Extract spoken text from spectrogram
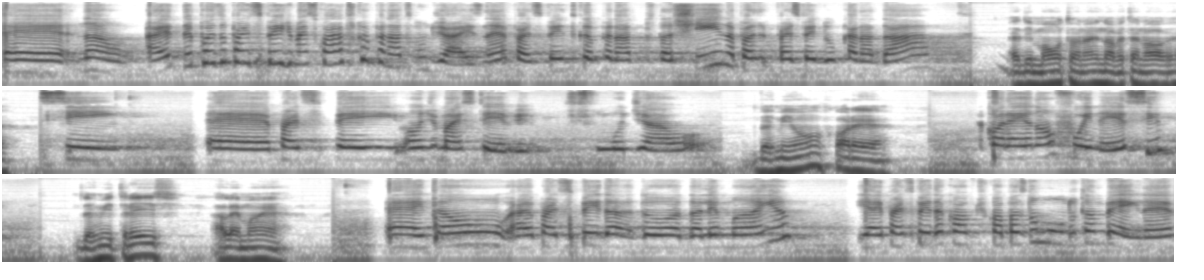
É, não, aí depois eu participei de mais quatro campeonatos mundiais, né? Participei do campeonato da China, participei do Canadá. É de Mountain, né? Em 99. Sim. É, participei. Onde mais teve? Mundial. 2001, Coreia. A Coreia não fui nesse. 2003, Alemanha. É, então eu participei da, do, da Alemanha e aí participei da Copa de Copas do Mundo também, né?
